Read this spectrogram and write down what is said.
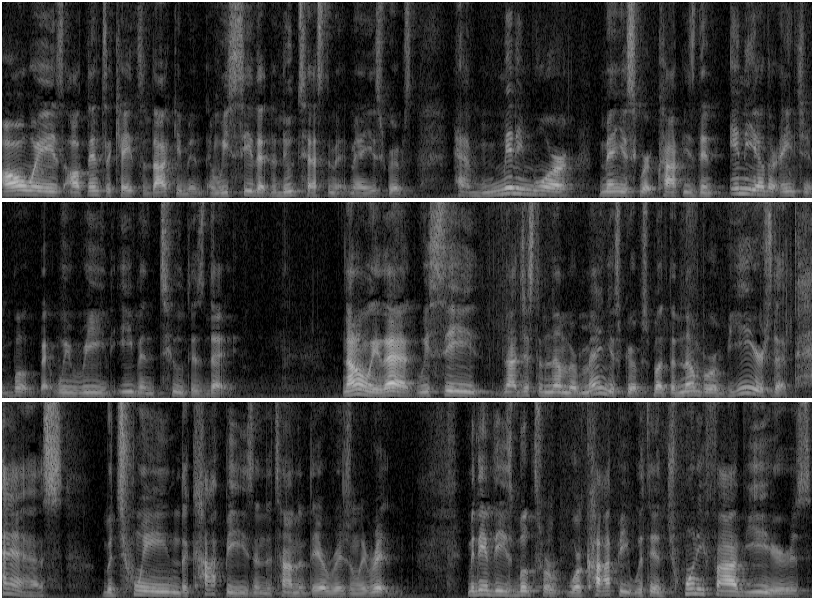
always authenticates a document, and we see that the New Testament manuscripts have many more manuscript copies than any other ancient book that we read even to this day. Not only that, we see not just the number of manuscripts, but the number of years that pass between the copies and the time that they're originally written. Many of these books were, were copied within 25 years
